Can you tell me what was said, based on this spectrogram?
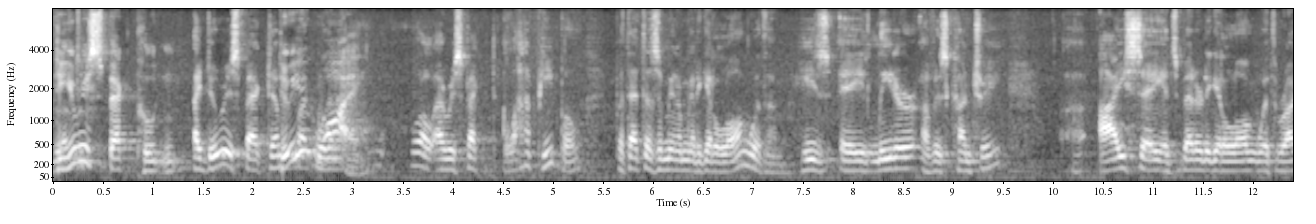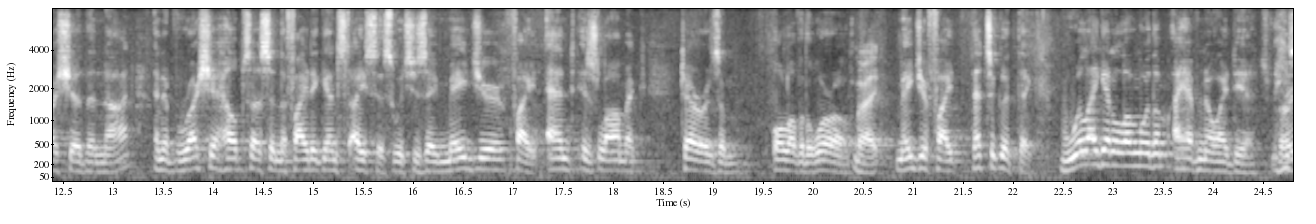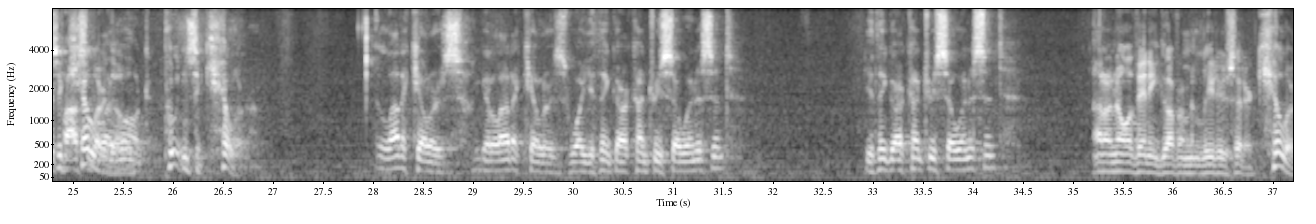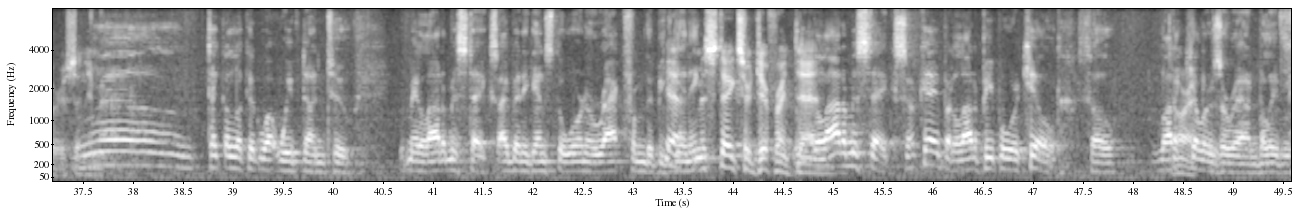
Do you respect Putin? I do respect him. Do you? but when I- Why? well, I respect a lot of people, but that doesn't mean I'm going to get along with him. He's a leader of his country. Uh, I say it's better to get along with Russia than not. And if Russia helps us in the fight against ISIS, which is a major fight, and Islamic terrorism all over the world, Right. major fight, that's a good thing. Will I get along with him? I have no idea. It's very He's a possible killer, I though. won't. Putin's a killer. A lot of killers. We got a lot of killers. Why, you think our country's so innocent? You think our country's so innocent? I don't know of any government leaders that are killers in America. Well, take a look at what we've done too. We've made a lot of mistakes. I've been against the war in Iraq from the beginning. Yeah, mistakes are different than. a lot of mistakes, okay, but a lot of people were killed. So a lot of All right. killers around, believe me.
